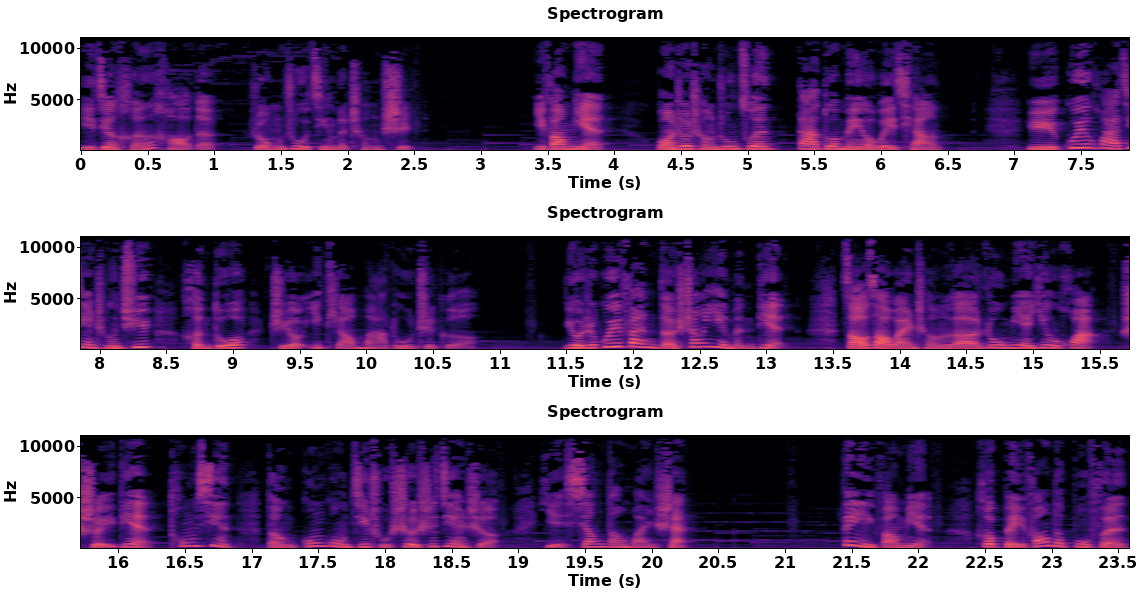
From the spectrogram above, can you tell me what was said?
已经很好的融入进了城市。一方面，广州城中村大多没有围墙，与规划建成区很多只有一条马路之隔，有着规范的商业门店，早早完成了路面硬化、水电、通信等公共基础设施建设也相当完善。另一方面，和北方的部分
